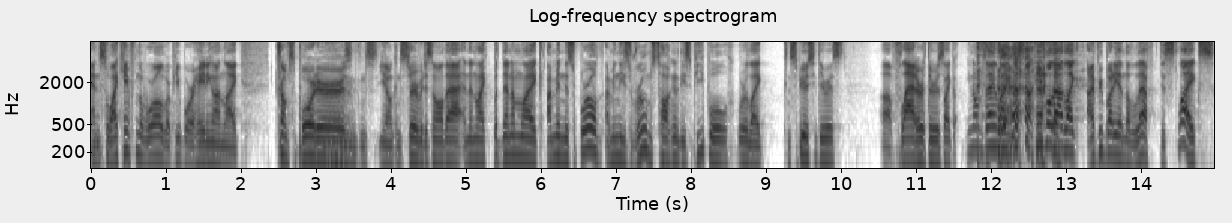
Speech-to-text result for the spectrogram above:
and so I came from the world where people were hating on like Trump supporters and cons- you know conservatives and all that, and then like, but then I'm like, I'm in this world, I'm in these rooms talking to these people who are like conspiracy theorists, uh, flat earthers, like you know what I'm saying, like just the people that like everybody on the left dislikes,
